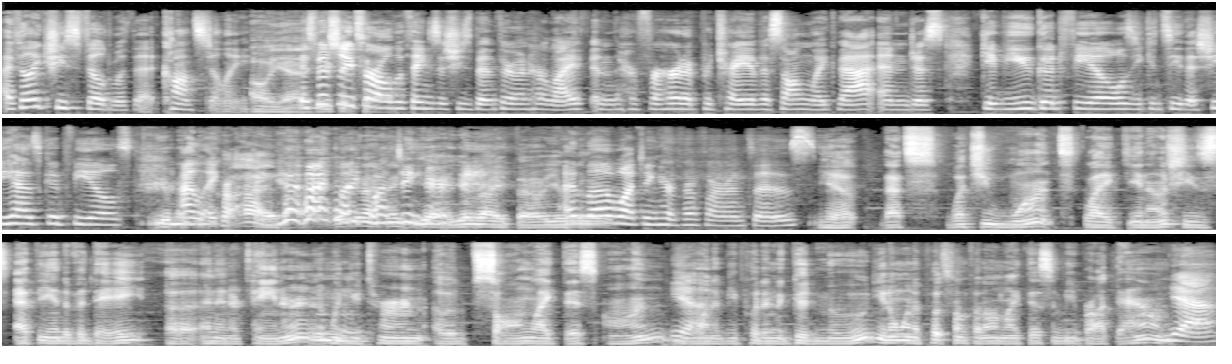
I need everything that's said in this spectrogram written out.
I feel like she's filled with it constantly. Oh, yeah, Especially for all the things that she's been through in her life and her, for her to portray the song like that and just give you good feels. You can see that she has good feels. I like cry. I like watching yeah, her. you're right though. You're I really- love watching her performances. Yeah, that's what you want. Like, you know, she's at the end of the day uh, an entertainer. And when you turn a song like this on, Mm-hmm. Yeah. you want to be put in a good mood. You don't want to put something on like this and be brought down. Yeah.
